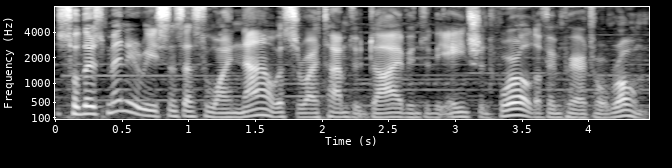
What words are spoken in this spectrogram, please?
so there's many reasons as to why now is the right time to dive into the ancient world of Imperator Rome.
